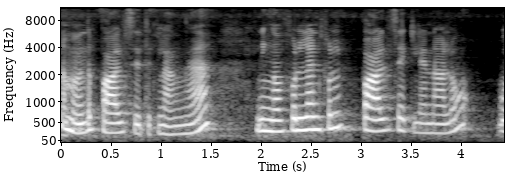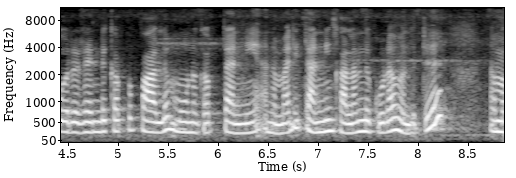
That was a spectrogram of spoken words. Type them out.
நம்ம வந்து பால் சேர்த்துக்கலாங்க. நீங்கள் ஃபுல் அண்ட் ஃபுல் பால் சேர்க்கலனாலும் ஒரு ரெண்டு கப்பு பால் மூணு கப் தண்ணி அந்த மாதிரி தண்ணி கலந்து கூட வந்துட்டு நம்ம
